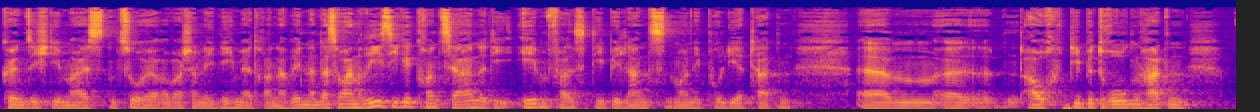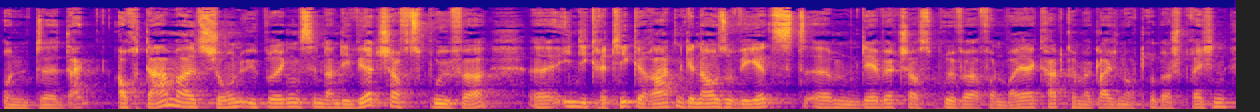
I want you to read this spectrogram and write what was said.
können sich die meisten Zuhörer wahrscheinlich nicht mehr dran erinnern. Das waren riesige Konzerne, die ebenfalls die Bilanzen manipuliert hatten, ähm, äh, auch die betrogen hatten. Und äh, da, auch damals schon übrigens sind dann die Wirtschaftsprüfer äh, in die Kritik geraten, genauso wie jetzt ähm, der Wirtschaftsprüfer von Wirecard, können wir gleich noch drüber sprechen.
